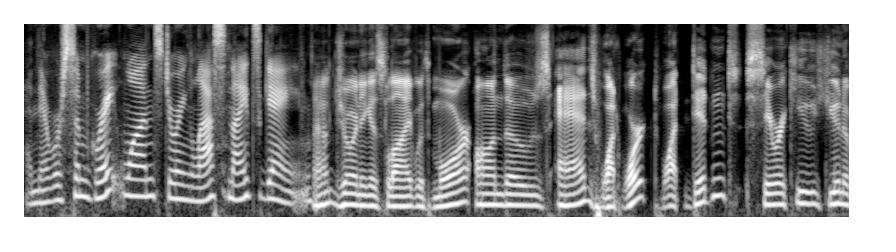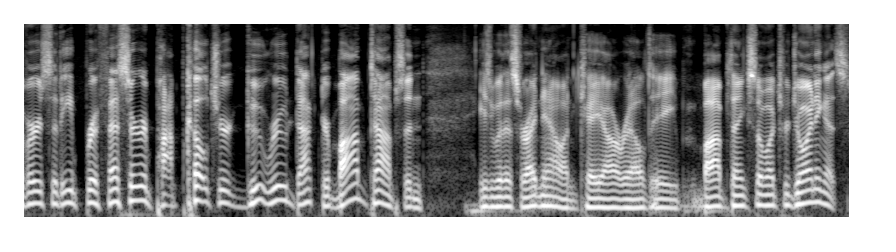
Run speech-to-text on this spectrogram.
And there were some great ones during last night's game. Well, joining us live with more on those ads, what worked, what didn't, Syracuse University professor, pop culture guru, Dr. Bob Thompson. He's with us right now on KRLD. Bob, thanks so much for joining us.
